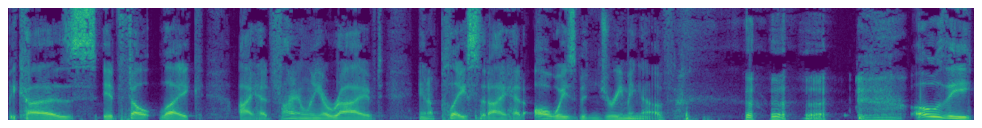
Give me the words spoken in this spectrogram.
because it felt like I had finally arrived in a place that I had always been dreaming of. oh, the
